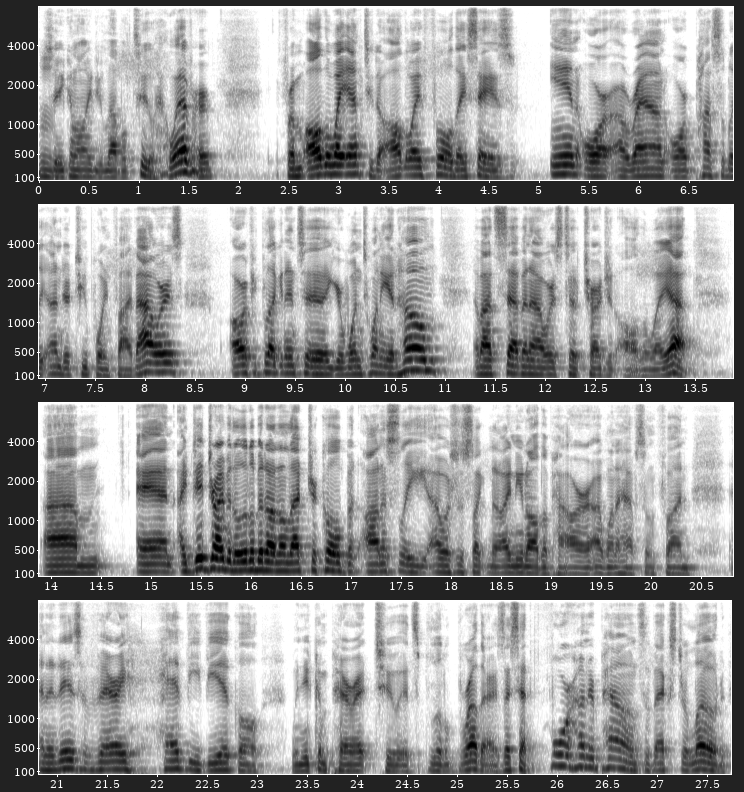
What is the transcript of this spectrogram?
So you can only do level two. However, from all the way empty to all the way full, they say is in or around or possibly under 2.5 hours. Or if you plug it into your 120 at home, about seven hours to charge it all the way up. Um, and I did drive it a little bit on electrical, but honestly, I was just like, no, I need all the power. I want to have some fun. And it is a very heavy vehicle when you compare it to its little brother. As I said, 400 pounds of extra load.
